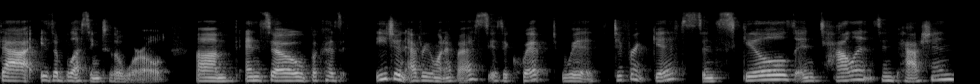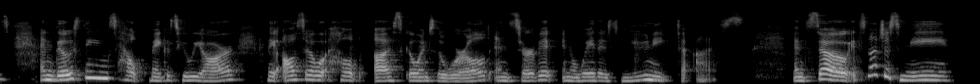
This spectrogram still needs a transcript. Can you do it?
that is a blessing to the world. Um, and so, because each and every one of us is equipped with different gifts and skills and talents and passions. And those things help make us who we are. They also help us go into the world and serve it in a way that is unique to us. And so it's not just me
